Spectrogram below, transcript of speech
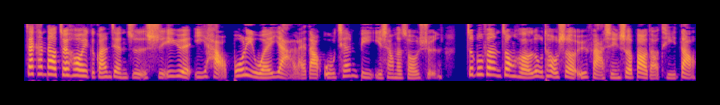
再看到最后一个关键字，十一月一号，玻利维亚来到五千笔以上的搜寻。这部分综合路透社与法新社报道提到，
